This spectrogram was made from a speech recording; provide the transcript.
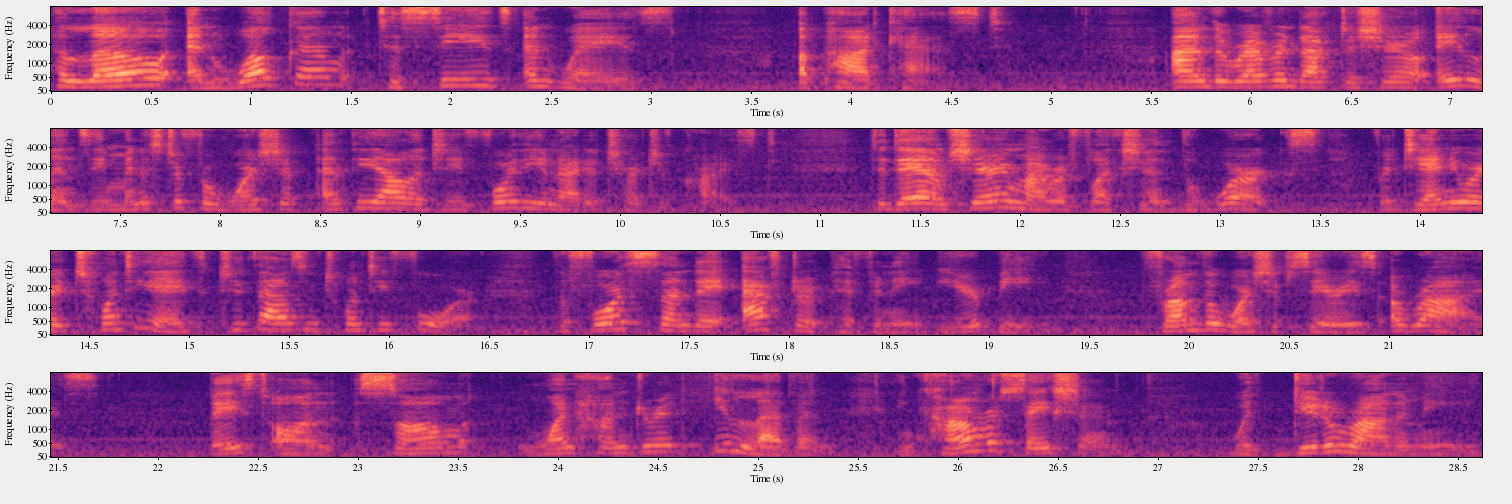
Hello, and welcome to Seeds and Ways, a podcast. I'm the Reverend Dr. Cheryl A. Lindsay, Minister for Worship and Theology for the United Church of Christ. Today I'm sharing my reflection, The Works, for January 28, 2024, the fourth Sunday after Epiphany, Year B, from the worship series Arise, based on Psalm 111 in conversation with Deuteronomy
